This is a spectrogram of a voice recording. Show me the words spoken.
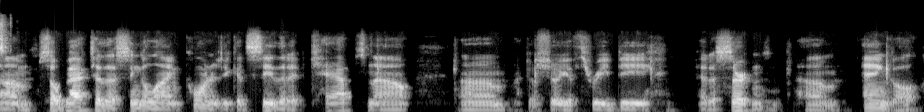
Um, so back to the single line corners, you can see that it caps now. Um, to show you 3D at a certain um, angle.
